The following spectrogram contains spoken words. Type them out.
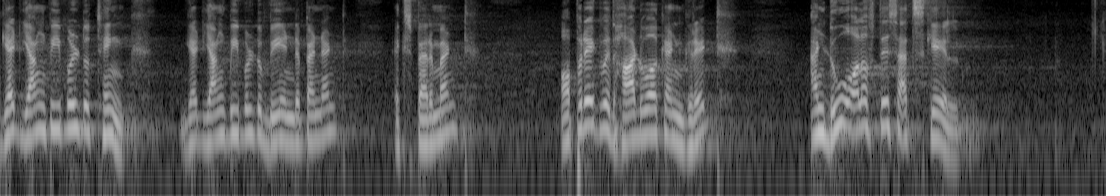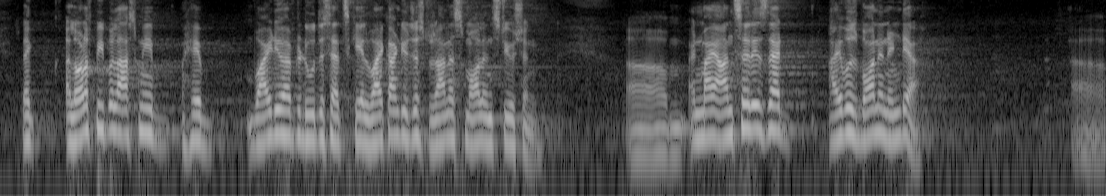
get young people to think get young people to be independent, experiment, operate with hard work and grit, and do all of this at scale. Like, a lot of people ask me, hey, why do you have to do this at scale? Why can't you just run a small institution? Um, and my answer is that I was born in India. Uh,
